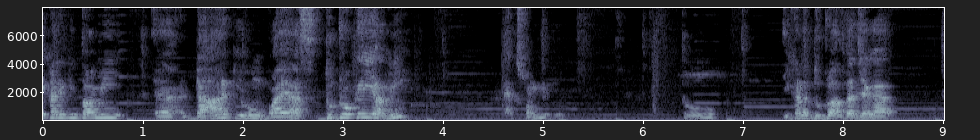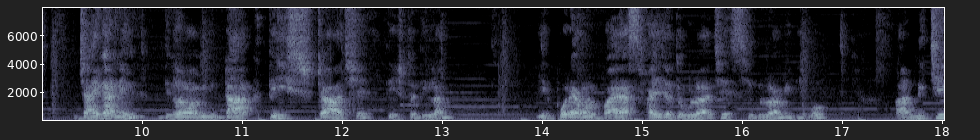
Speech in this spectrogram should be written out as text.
এখানে কিন্তু আমি ডার্ক এবং বায়াস দুটোকেই আমি একসঙ্গে দেব। তো এখানে দুটো আলাদা জায়গা জায়গা নেই। দেখলাম আমি ডার্ক তেইশটা আছে, তেইশটা দিলাম। এরপরে আমার বায়াস ফাইল যতগুলো আছে সেগুলো আমি দিব। আর নিচে,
